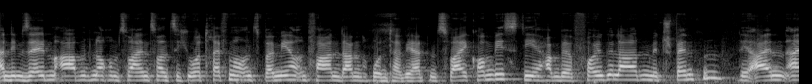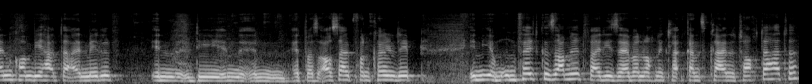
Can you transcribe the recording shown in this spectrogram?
an demselben Abend noch um 22 Uhr treffen wir uns bei mir und fahren dann runter. Wir hatten zwei Kombis, die haben wir vollgeladen mit Spenden. Die einen, einen Kombi hatte ein Mädel, in, die in, in etwas außerhalb von Köln lebt, in ihrem Umfeld gesammelt, weil die selber noch eine ganz kleine Tochter hatte.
